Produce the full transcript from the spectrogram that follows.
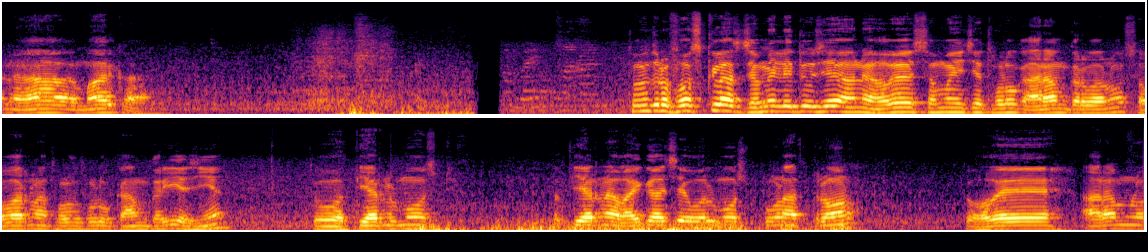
અને હા માર ખાય. તો મિત્રો ફર્સ્ટ ક્લાસ જમી લીધું છે અને હવે સમય છે થોડોક આરામ કરવાનો. સવારના થોડું થોડું કામ કરીએ છીએ. તો અત્યાર ઓલમોસ્ટ અત્યારના વાગ્યા છે ઓલમોસ્ટ પોણા ત્રણ. તો હવે આરામનો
